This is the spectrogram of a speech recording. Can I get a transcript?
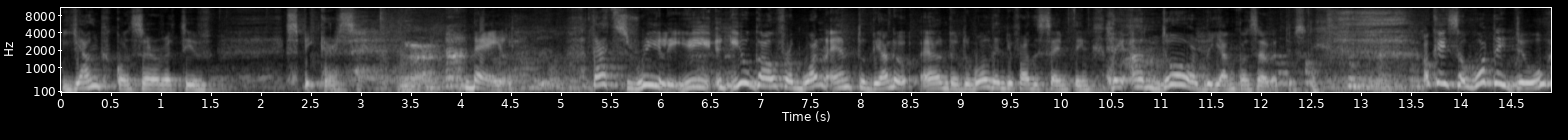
Young conservative speakers, male. That's really, you, you go from one end to the other end of the world and you find the same thing. They adore the young conservatives. Okay, so what they do,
